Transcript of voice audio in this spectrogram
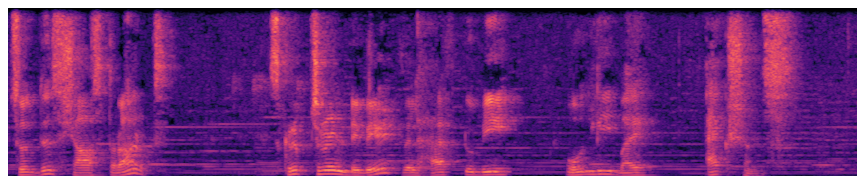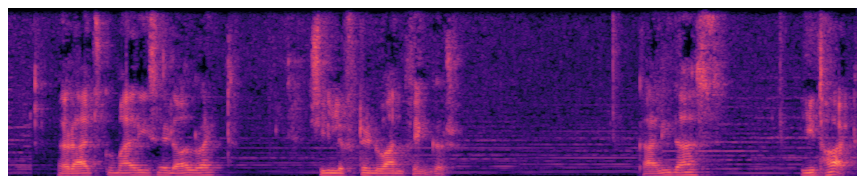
So this Shastrarth, scriptural debate will have to be only by actions. The Rajkumari said, all right. She lifted one finger. Kalidas, he thought,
